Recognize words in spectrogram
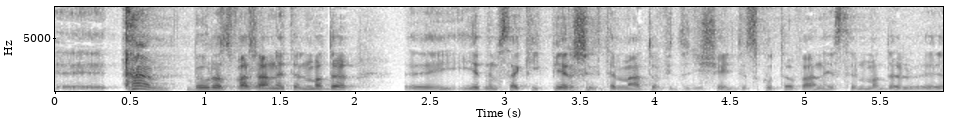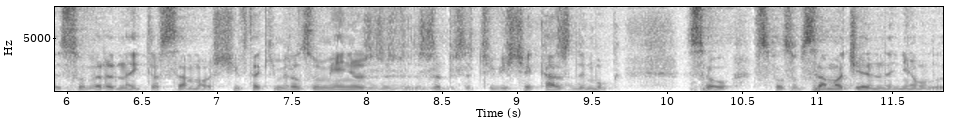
Y, Był rozważany ten model, jednym z takich pierwszych tematów i do dzisiaj dyskutowany jest ten model y, suwerennej tożsamości w takim rozumieniu, że- żeby rzeczywiście każdy mógł w sposób samodzielny nią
